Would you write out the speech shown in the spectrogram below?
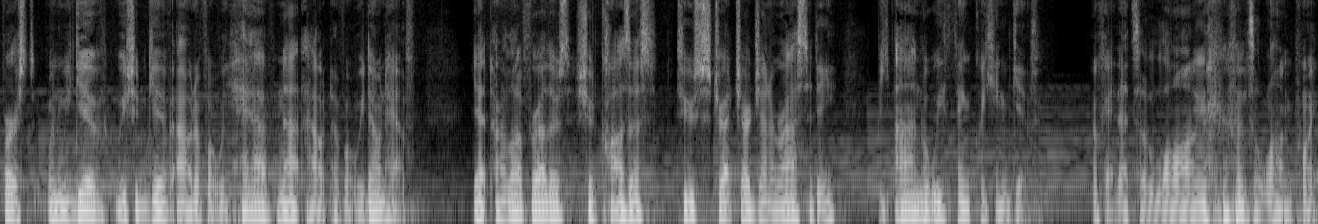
First, when we give, we should give out of what we have, not out of what we don't have. Yet our love for others should cause us to stretch our generosity beyond what we think we can give. Okay, that's a long, that's a long point,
